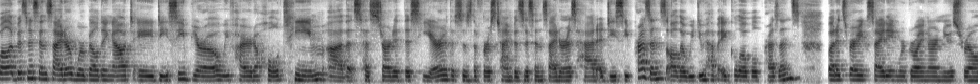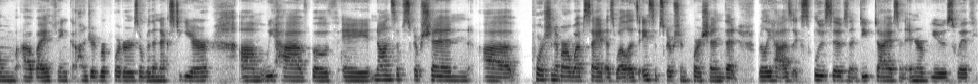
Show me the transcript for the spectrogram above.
Well, at Business Insider, we're building out a DC bureau. We've hired a whole team uh, that has started this year. This is the first time Business Insider has had a DC presence, although we do have a global presence. But it's very exciting. We're growing our newsroom uh, by, I think, 100 reporters over the next year. Um, we have both a non subscription uh, portion of our website as well as a subscription portion that really has exclusives and deep dives and interviews with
